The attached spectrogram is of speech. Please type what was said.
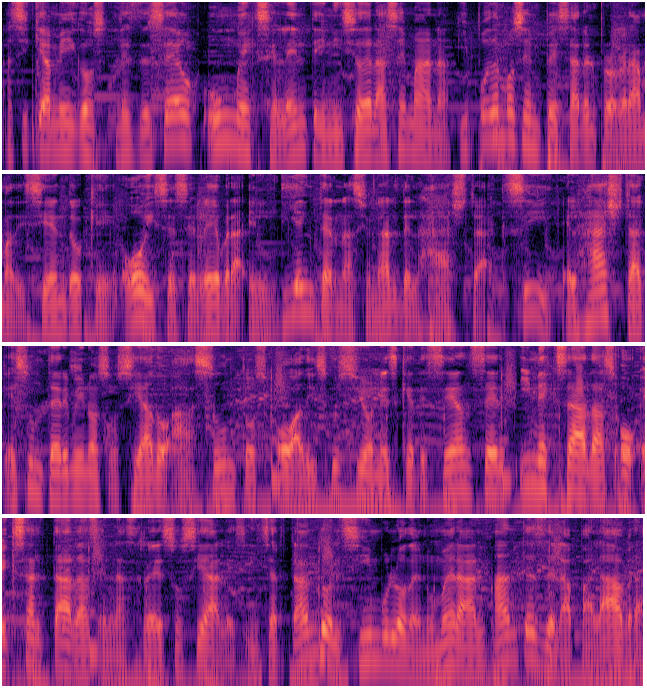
Así que amigos, les deseo un excelente inicio de la semana y podemos empezar el programa diciendo que hoy se celebra el Día Internacional del Hashtag. Sí, el hashtag es un término asociado a asuntos o a discusiones que desean ser indexadas o exaltadas en las redes sociales, insertando el símbolo de numeral antes de la palabra,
